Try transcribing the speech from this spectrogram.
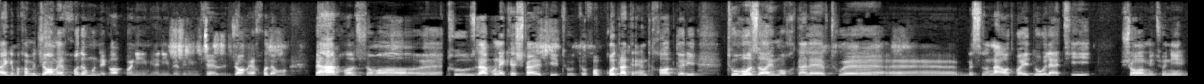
اگه بخوام به جامعه خودمون نگاه کنیم یعنی ببینیم که جامعه خودمون به هر حال شما تو زبون کشورتی تو, تو خب قدرت انتخاب داری تو حوزه های مختلف تو به نهادهای دولتی شما می‌تونی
